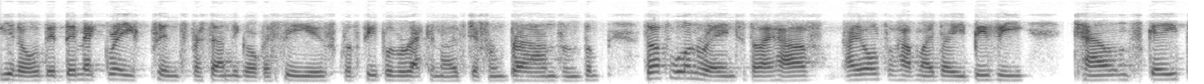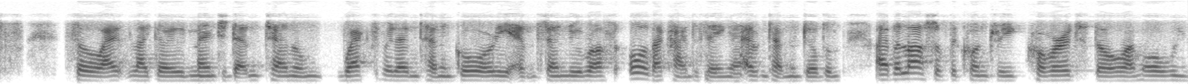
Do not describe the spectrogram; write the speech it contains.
you know, they, they make great prints for sending overseas because people recognise different brands in them. So that's one range that I have. I also have my very busy townscapes. So I, like I mentioned, out in Wexford, out in Gorey, out New Ross, all that kind of thing, out in Dublin. I have a lot of the country covered, though I'm always,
